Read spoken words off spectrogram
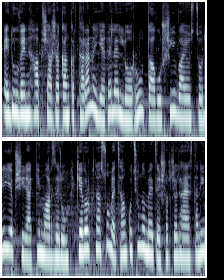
Էդուվեն հապ շարժական կրթարանը եղել է Լոռու, Տավուշի, Վայոցձորի եւ Շիրակի մարզերում։ Գևորգն ասում է, ցանկությունը մեծ է շրջել Հայաստանի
